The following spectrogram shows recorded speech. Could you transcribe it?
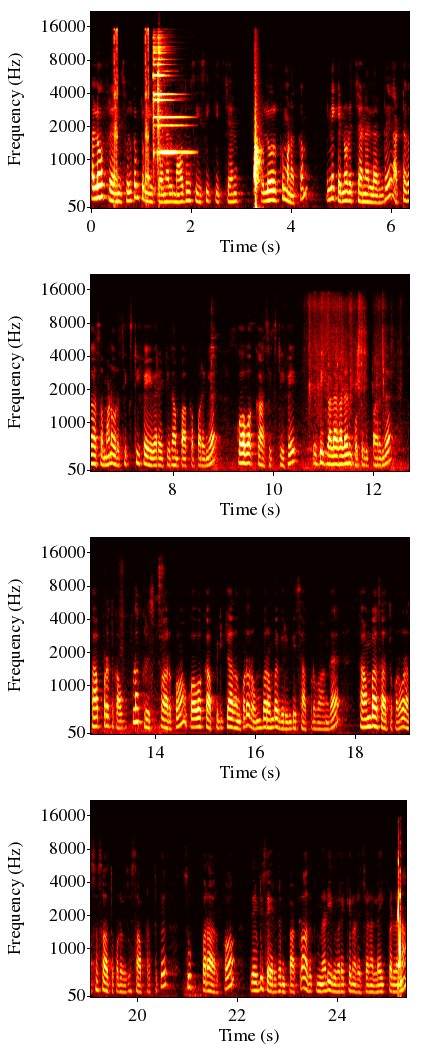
Hello friends welcome to my channel Madhu CC kitchen எல்லோருக்கும் வணக்கம். இன்றைக்கி என்னோடய சேனல்லேருந்து அட்டகாசமான ஒரு சிக்ஸ்டி ஃபைவ் வெரைட்டி தான் பார்க்க போகிறீங்க கோவக்காய் சிக்ஸ்டி ஃபைவ் எப்படி கலகலன்னு கொட்டுக்கு பாருங்கள் சாப்பிட்றதுக்கு அவ்வளோ கிறிஸ்பாக இருக்கும். கோவக்காய் பிடிக்காதவங்க கூட ரொம்ப ரொம்ப விரும்பி சாப்பிடுவாங்க. சாம்பார் சாத்து கூட ரசம் சாத்து கூட வச்சு சாப்பிட்றதுக்கு சூப்பராக இருக்கும். இதை எப்படி செய்கிறதுன்னு பார்க்கலாம். அதுக்கு முன்னாடி இது வரைக்கும் என்னோடய சேனல் லைக் பண்ணலைன்னா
